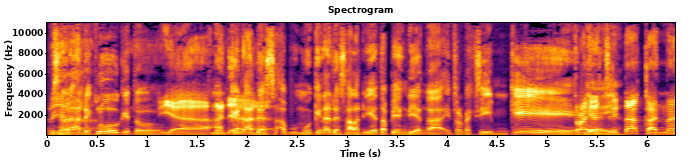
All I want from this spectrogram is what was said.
misalnya Iya. adik lu gitu. Iya, Mungkin ada. ada. mungkin ada salah dia tapi yang dia nggak introspeksi mungkin. Terakhir Iya, iya. cerita karena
